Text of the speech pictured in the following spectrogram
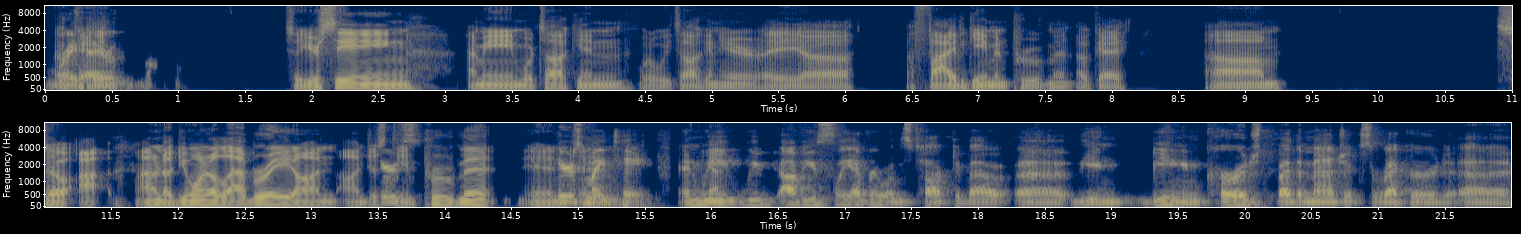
Right Okay. there. So you're seeing, I mean, we're talking, what are we talking here? A uh, a five game improvement. Okay. Um. So I I don't know. Do you want to elaborate on on just the improvement? And Here's my and- take, and we we obviously everyone's talked about uh the being encouraged by the Magic's record uh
